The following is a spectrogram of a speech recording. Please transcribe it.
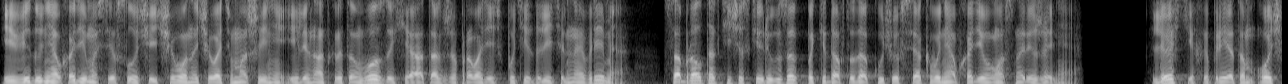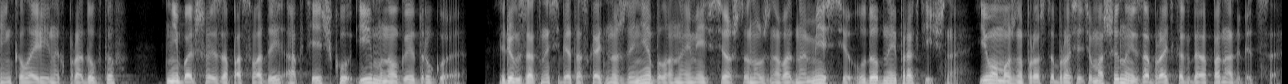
и ввиду необходимости в случае чего ночевать в машине или на открытом воздухе, а также проводить в пути длительное время, собрал тактический рюкзак, покидав туда кучу всякого необходимого снаряжения легких и при этом очень калорийных продуктов, небольшой запас воды, аптечку и многое другое. Рюкзак на себе таскать нужды не было, но иметь все, что нужно в одном месте, удобно и практично. Его можно просто бросить в машину и забрать, когда понадобится.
